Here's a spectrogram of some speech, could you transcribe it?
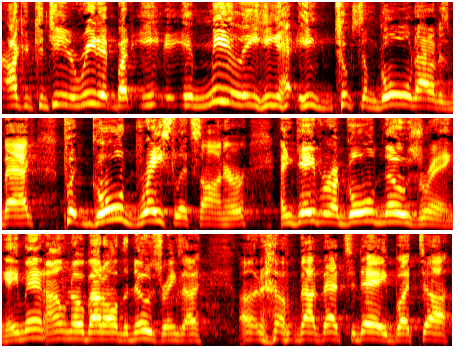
I could continue to read it, but he, immediately he, he took some gold out of his bag, put gold bracelets on her, and gave her a gold nose ring. Amen. I don't know about all the nose rings. I, I don't know about that today, but, uh,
